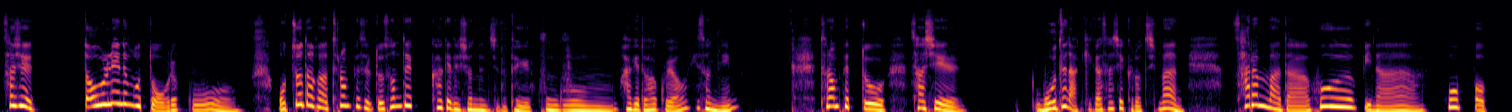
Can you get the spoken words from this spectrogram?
사실 떠올리는 것도 어렵고 어쩌다가 트럼펫을 또 선택하게 되셨는지도 되게 궁금하기도 하고요. 희선님. 트럼펫도 사실 모든 악기가 사실 그렇지만 사람마다 호흡이나 호흡법,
